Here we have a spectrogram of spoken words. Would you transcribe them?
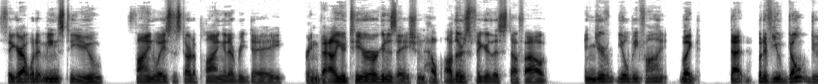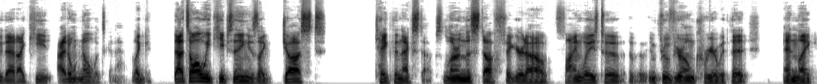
figure out what it means to you, find ways to start applying it every day, bring value to your organization, help others figure this stuff out, and you're you'll be fine. Like that, but if you don't do that, I can't I don't know what's gonna happen. Like that's all we keep saying is like just take the next steps, learn the stuff, figure it out, find ways to uh, improve your own career with it. And like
